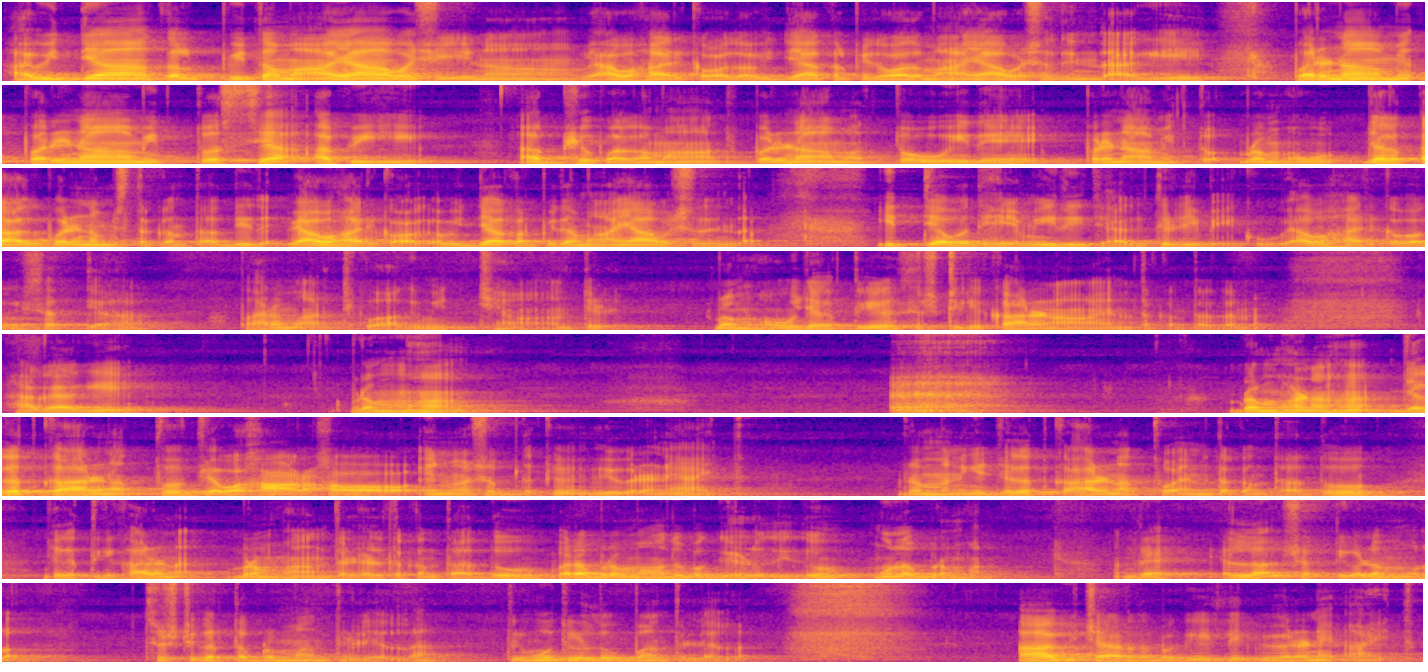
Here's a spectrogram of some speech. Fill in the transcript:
ಅವಿದ್ಯಾಕಲ್ಪಿತ ಮಾಯಾವಶೇನ, ವ್ಯಾವಹಾರಿಕವಾಗಿ ಅವಿದ್ಯಾಕಲ್ಪಿತವಾದ ಮಾಯಾವಶದಿಂದಾಗಿ ಪರಿಣಾಮಿ, ಪರಿಣಾಮಿತ್ವಸ್ಯ ಅಪಿ. ಅಭ್ಯುಪಗಮಾತ್ ಪರಿಣಾಮತ್ವವು ಇದೆ. ಪರಿಣಾಮಿತ್ವ ಬ್ರಹ್ಮವು ಜಗತ್ತಾಗಿ ಪರಿಣಮಿಸ್ತಕ್ಕಂಥದ್ದು ಇದೆ. ವ್ಯಾವಹಾರಿಕವಾಗಿ ವಿದ್ಯಾಕಲ್ಪಿತ ಮಾಯಾವಶದಿಂದ ಇತ್ಯವಧೇಯಂ ಈ ರೀತಿಯಾಗಿ ತಿಳಿಯಬೇಕು ವ್ಯಾವಹಾರಿಕವಾಗಿ ಸತ್ಯ, ಪಾರಮಾರ್ಥಿಕವಾಗಿ ಮಿಥ್ಯ ಅಂತೇಳಿ. ಬ್ರಹ್ಮವು ಜಗತ್ತಿಗೆ ಸೃಷ್ಟಿಗೆ ಕಾರಣ ಎಂತಕ್ಕಂಥದ್ದನ್ನು ಹಾಗಾಗಿ ಬ್ರಹ್ಮ, ಬ್ರಹ್ಮಣ ಜಗತ್ಕಾರಣತ್ವ ವ್ಯವಹಾರ ಎನ್ನುವ ಶಬ್ದಕ್ಕೆ ವಿವರಣೆ ಆಯಿತು. ಬ್ರಹ್ಮನಿಗೆ ಜಗತ್ ಕಾರಣತ್ವ ಎನ್ನತಕ್ಕಂಥದ್ದು, ಜಗತ್ತಿಗೆ ಕಾರಣ ಬ್ರಹ್ಮ ಅಂತೇಳಿ ಹೇಳ್ತಕ್ಕಂಥದ್ದು ಪರಬ್ರಹ್ಮದ ಬಗ್ಗೆ ಹೇಳುವುದಿದು ಮೂಲ ಬ್ರಹ್ಮ. ಅಂದರೆ ಎಲ್ಲ ಶಕ್ತಿಗಳ ಮೂಲ, ಸೃಷ್ಟಿಕರ್ತ ಬ್ರಹ್ಮ ಅಂತೇಳಿ ಅಲ್ಲ, ತ್ರಿಮೂರ್ತಿಗಳದ ಒಬ್ಬ ಅಂತೇಳಿ ಅಲ್ಲ. ಆ ವಿಚಾರದ ಬಗ್ಗೆ ಇಲ್ಲಿ ವಿವರಣೆ ಆಯಿತು.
